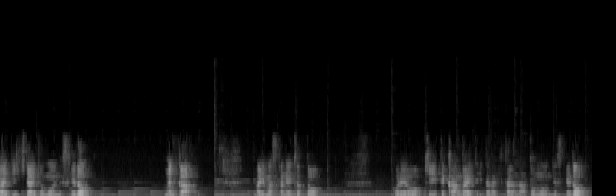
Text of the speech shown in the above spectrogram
えていきたいと思うんですけど、なんか、ありますかね、ちょっと、これを聞いて考えていただけたらなと思うんですけど、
